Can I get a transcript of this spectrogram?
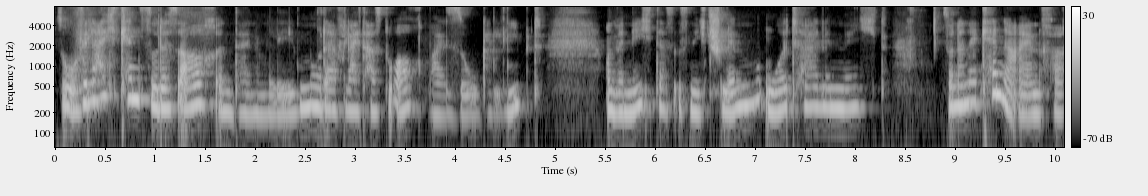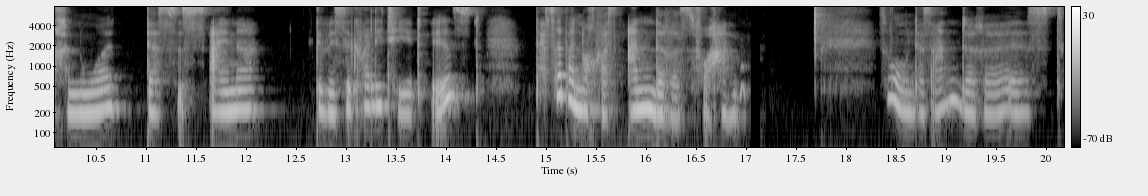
So, vielleicht kennst du das auch in deinem Leben oder vielleicht hast du auch mal so geliebt. Und wenn nicht, das ist nicht schlimm, urteile nicht, sondern erkenne einfach nur, dass es eine gewisse Qualität ist, dass aber noch was anderes vorhanden. So, und das andere ist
